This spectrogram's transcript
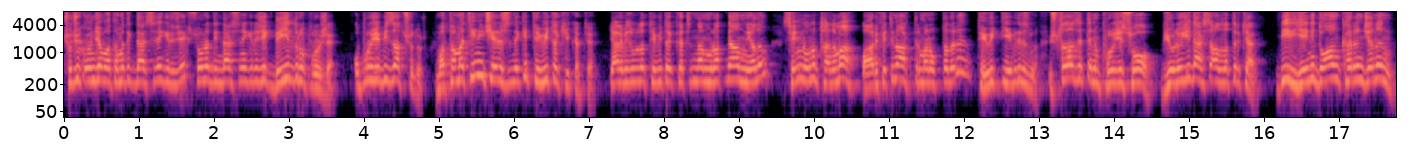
Çocuk önce matematik dersine girecek, sonra din dersine girecek değildir o proje. O proje bizzat şudur. Matematiğin içerisindeki tevhid hakikati. Yani biz burada tevhid hakikatinden murat ne anlayalım? Senin onu tanıma, marifetini arttırma noktaları tevhid diyebiliriz buna. Üstad Hazretleri'nin projesi o. Biyoloji dersi anlatırken bir yeni doğan karıncanın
